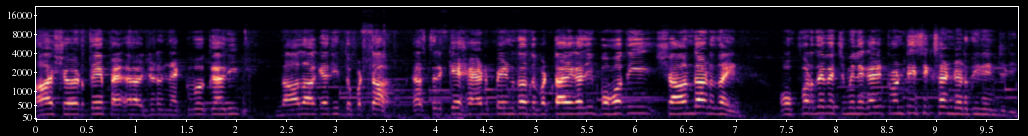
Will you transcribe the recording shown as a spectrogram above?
ਆਹ ਸ਼ਰਟ ਤੇ ਪੈ- ਜਿਹੜਾ ਨੈਕ ਵਰਕ ਹੈ ਜੀ, ਨਾਲ ਆ ਗਿਆ ਜੀ ਦੁਪੱਟਾ। ਇਸ ਤਰੀਕੇ ਹੈਂਡ ਪੇਂਟ ਦਾ ਦੁਪੱਟਾ ਆਏਗਾ ਜੀ, ਬਹੁਤ ਹੀ ਸ਼ਾਨਦਾਰ ਡਿਜ਼ਾਈਨ ਆਫਰ ਦੇ ਵਿੱਚ ਮਿਲੇਗਾ ਜੀ 2600 ਦੀ ਰੇਂਜ ਜੀ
